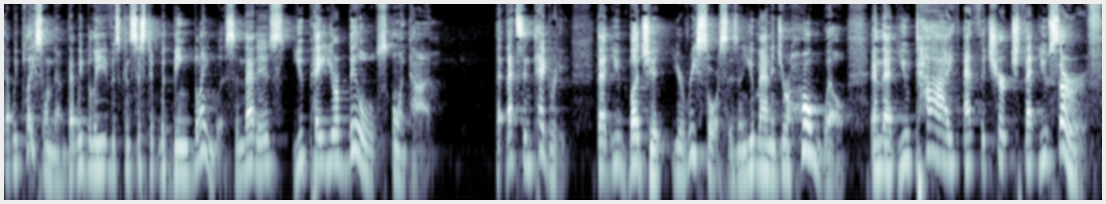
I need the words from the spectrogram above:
that we place on them that we believe is consistent with being blameless, and that is you pay your bills on time. That, that's integrity. That you budget your resources and you manage your home well, and that you tithe at the church that you serve.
